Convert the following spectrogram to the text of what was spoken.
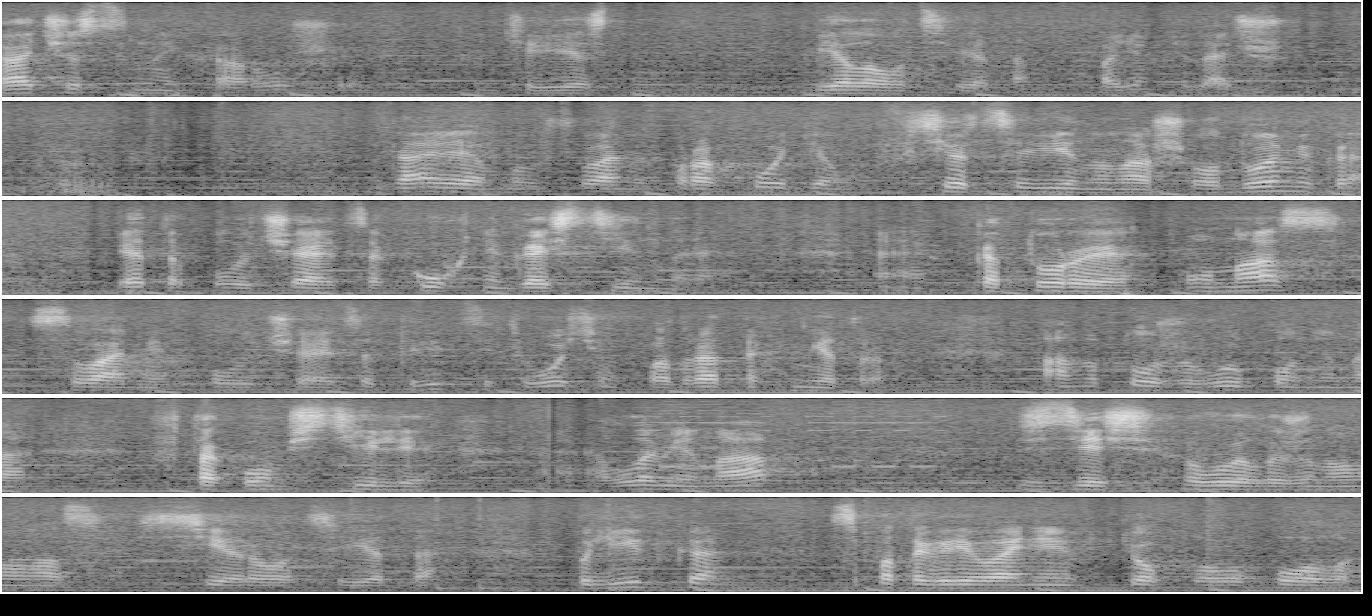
качественные, хорошие, интересные, белого цвета. Пойдемте дальше. Далее мы с вами проходим в сердцевину нашего домика. Это получается кухня-гостиная которая у нас с вами получается 38 квадратных метров. Она тоже выполнена в таком стиле э, ламинат. Здесь выложена у нас серого цвета плитка с подогреванием теплого пола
